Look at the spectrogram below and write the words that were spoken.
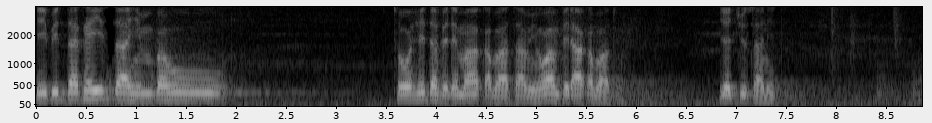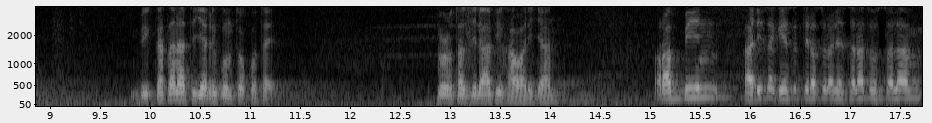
ibidda keeysaa hin bahuu tooxida fedhe maa qabaataami waan fedhaa qabaatu jechuu isaaniiti bikkatanatti jarri kun tokko ta'e muctazilaa fi khawaarijaan rabbiin hadiisa keessatti rasuul alayhi salaatu wassalaam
